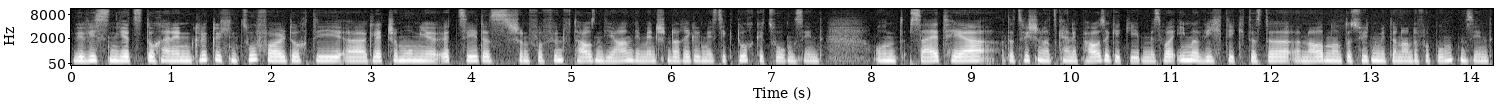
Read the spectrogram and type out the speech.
Wir wissen jetzt durch einen glücklichen Zufall, durch die äh, Gletschermumie Ötzi, dass schon vor 5000 Jahren die Menschen da regelmäßig durchgezogen sind. Und seither, dazwischen hat es keine Pause gegeben. Es war immer wichtig, dass der Norden und der Süden miteinander verbunden sind.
